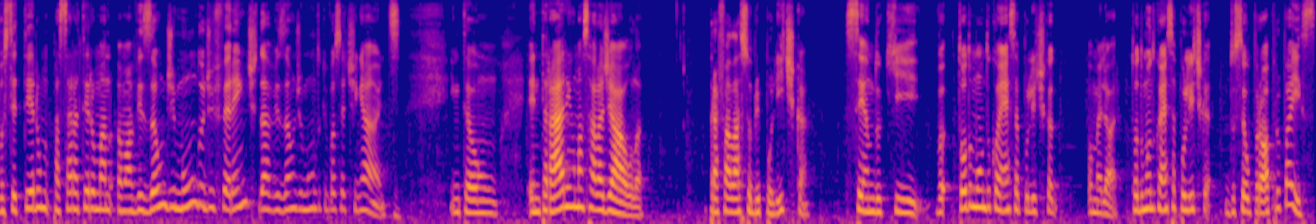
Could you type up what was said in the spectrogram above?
Você ter um, passar a ter uma, uma visão de mundo diferente da visão de mundo que você tinha antes. Então, entrar em uma sala de aula para falar sobre política, sendo que todo mundo conhece a política, ou melhor, todo mundo conhece a política do seu próprio país.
